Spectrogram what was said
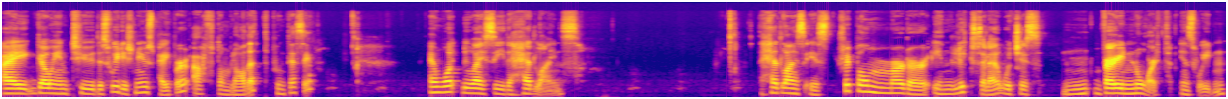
I go into the Swedish newspaper aftonbladet.se. And what do I see? The headlines. Headlines is triple murder in Lycksele, which is n- very north in Sweden.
